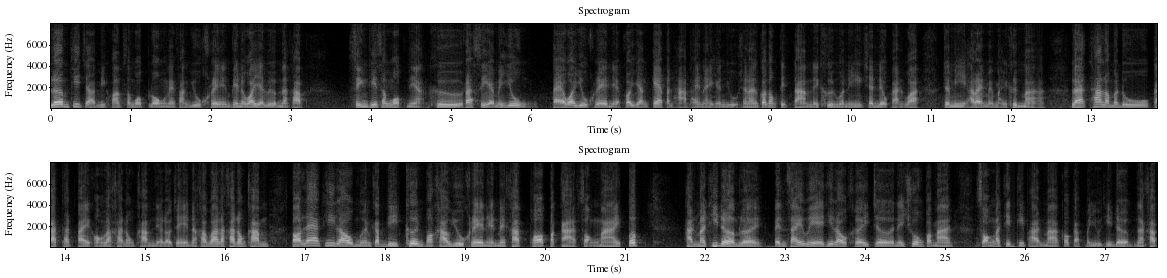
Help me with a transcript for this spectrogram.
เริ่มที่จะมีความสงบลงในฝั่งยูเครนเพียงแต่ว่าอย่าลืมนะครับ สิ่งที่สงบเนี่ยคือรัสเซียไม่ยุ่ง แต่ว่ายูเครนเนี่ยก็ยังแก้ปัญหาภายในกันอยู่ ฉะนั้นก็ต้องติดตามในคืนวันนี้อีกเช่นเดียวกันว่าจะมีอะไรใหม่ ๆขึ้นมา และถ้าเรามาดูกราฟถัดไปของราคาทองคำเนี่ยเราจะเห็นนะครับว่าราคาทองคำตอนแรกที่เราเหมือนกับดีดขึ้นเพราะข่าวยูเครนเห็นไหมครับ พอประกาศ 2 ไม้ปุ๊บ หันมาที่เดิมเลย เป็นไซด์เวย์ที่เราเคยเจอในช่วงประมาณ 2 อาทิตย์ที่ผ่านมาก็กลับมาอยู่ที่เดิมนะครับ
